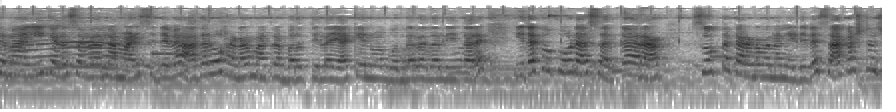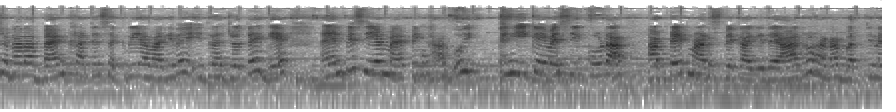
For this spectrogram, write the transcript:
ಜನ ಈ ಕೆಲಸಗಳನ್ನ ಮಾಡಿಸಿದ್ದೇವೆ, ಆದರೂ ಹಣ ಮಾತ್ರ ಬರುತ್ತಿಲ್ಲ, ಯಾಕೆ ಎನ್ನುವ ಗೊಂದಲದಲ್ಲಿ ಇದ್ದಾರೆ ಇದಕ್ಕೂ ಕೂಡ ಸರ್ಕಾರ ಸೂಕ್ತ ಕಾರಣವನ್ನ ನೀಡಿದೆ. ಸಾಕಷ್ಟು ಜನರ ಬ್ಯಾಂಕ್ ಖಾತೆ ಸಕ್ರಿಯವಾಗಿದೆ. ಇದರ ಜೊತೆಗೆ ಎನ್ ಪಿ ಸಿ ಮ್ಯಾಪಿಂಗ್ ಹಾಗೂ ಇ ಕೆ ವೈ ಸಿ ಕೂಡ ಅಪ್ಡೇಟ್ ಮಾಡಿಸಬೇಕಾಗಿದೆ. ಆದರೂ ಹಣ ಬರ್ತಿಲ್ಲ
